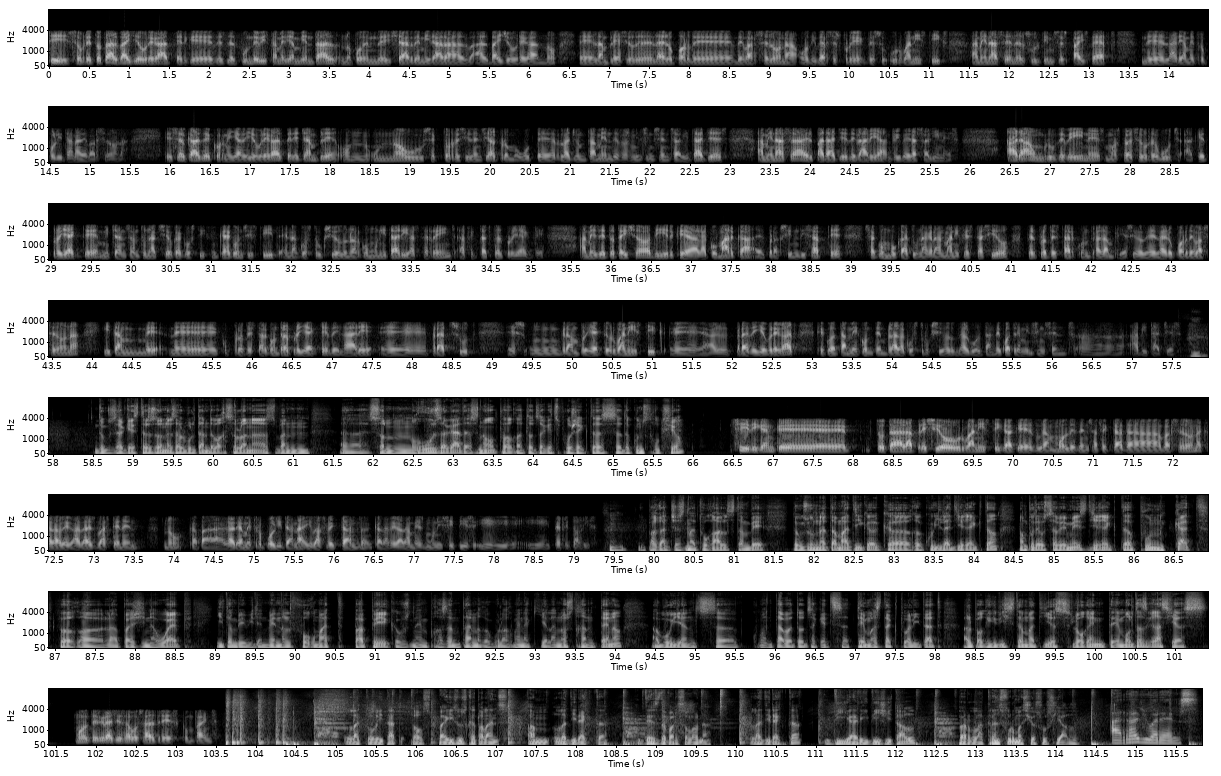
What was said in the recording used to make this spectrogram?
Sí, sobretot al Baix Llobregat, perquè des del punt de vista mediambiental no podem deixar de mirar al, al Baix Llobregat. No? Eh, L'ampliació de l'aeroport de, de Barcelona o diversos projectes urbanístics amenacen els últims espais verds de l'àrea metropolitana de Barcelona. És el cas de Cornellà de Llobregat, per exemple, on un nou sector residencial promogut per l'Ajuntament de 2.500 habitatges amenaça el paratge de l'àrea Ribera Salines. Ara, un grup de veïnes mostra el seu rebuig a aquest projecte mitjançant una acció que ha, que ha consistit en la construcció d'un art comunitari als terrenys afectats pel projecte. A més de tot això, dir que a la comarca, el pròxim dissabte, s'ha convocat una gran manifestació per protestar contra l'ampliació de l'aeroport de Barcelona i també eh, protestar contra el projecte de l'ARE eh, Prat Sud és un gran projecte urbanístic eh, al Prat de Llobregat que també contempla la construcció del voltant de 4.500 eh, habitatges. Mm. Doncs aquestes zones al voltant de Barcelona es van, eh, són rosegades no? per a tots aquests projectes de construcció? Sí, diguem que tota la pressió urbanística que durant molt de temps ha afectat a Barcelona cada vegada es va estenent no? cap a l'àrea metropolitana i va afectant cada vegada més municipis i, i territoris. Mm. I pagatges naturals també. Doncs una temàtica que recull la directa. En podeu saber més directe.cat per uh, la pàgina web i també, evidentment, el format paper que us anem presentant regularment aquí a la nostra antena. Avui ens uh, comentava tots aquests temes d'actualitat el periodista Matías Lorente. Moltes gràcies. Moltes gràcies a vosaltres, companys. L'actualitat dels països catalans amb La Directa, des de Barcelona. La Directa, diari digital per la transformació social. A Ràdio Arels.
